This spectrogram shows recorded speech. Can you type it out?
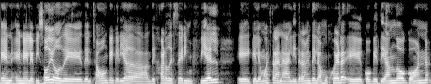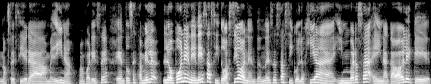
en, el episodio de- del chabón que quería dejar de ser infiel, eh, que le muestran a literalmente la mujer eh, coqueteando con, no sé si era Medina, me parece. Entonces también lo, lo ponen en esa situación, ¿entendés? Esa psicología inversa e inacabable que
